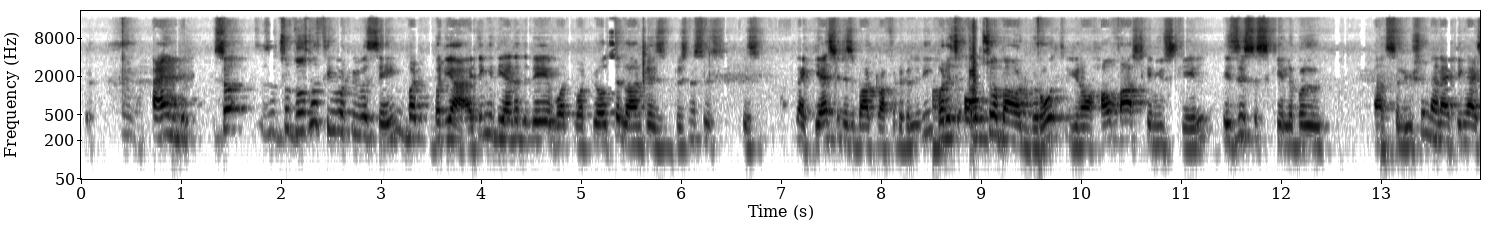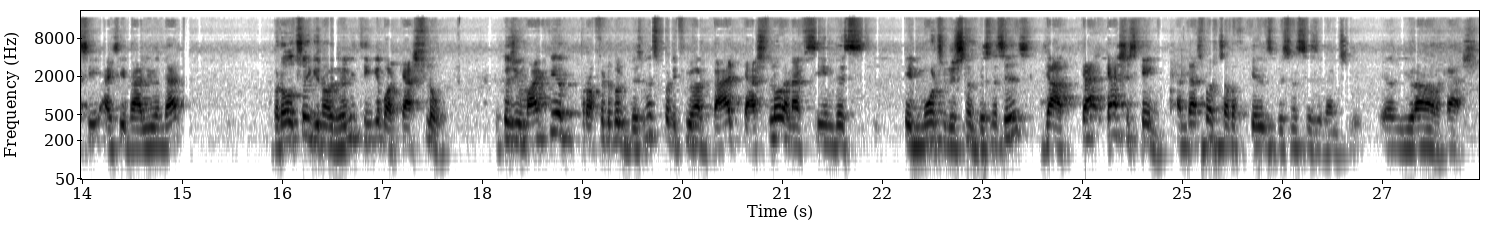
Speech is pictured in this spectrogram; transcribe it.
And so so those were things what we were saying but but yeah i think at the end of the day what what we also learned is business is, is like yes it is about profitability but it's also about growth you know how fast can you scale is this a scalable uh, solution and i think i see i see value in that but also you know really think about cash flow. Because you might be a profitable business but if you have bad cash flow and i've seen this in more traditional businesses yeah ca- cash is king. And that's what sort of kills businesses eventually. You run out of cash.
